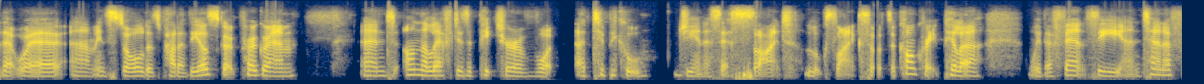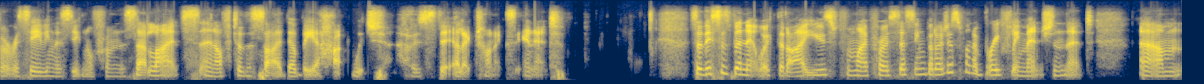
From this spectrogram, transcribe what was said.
that were um, installed as part of the AuScope program. And on the left is a picture of what a typical GNSS site looks like. So it's a concrete pillar with a fancy antenna for receiving the signal from the satellites, and off to the side there'll be a hut which hosts the electronics in it. So this is the network that I used for my processing, but I just want to briefly mention that um,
